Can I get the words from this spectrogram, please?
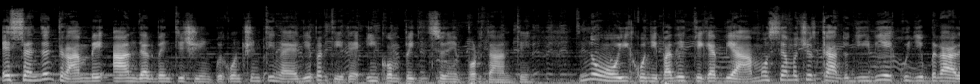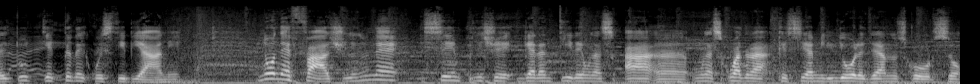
essendo entrambi under 25 con centinaia di partite in competizioni importanti. Noi con i paletti che abbiamo stiamo cercando di riequilibrare tutti e tre questi piani. Non è facile, non è semplice garantire una, uh, una squadra che sia migliore dell'anno scorso,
